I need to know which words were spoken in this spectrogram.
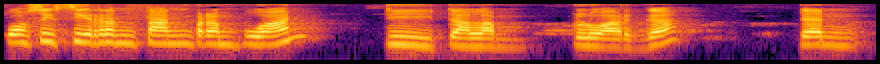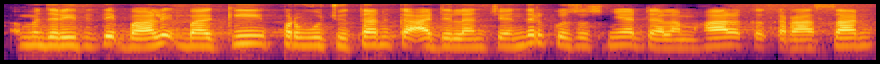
posisi rentan perempuan di dalam keluarga dan menjadi titik balik bagi perwujudan keadilan gender khususnya dalam hal kekerasan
